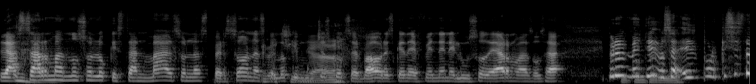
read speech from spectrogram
las armas no son lo que están mal, son las personas, que La es lo que muchos conservadores que defienden el uso de armas, o sea... Pero, ¿me entiendes? O sea, ¿por qué, se está,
